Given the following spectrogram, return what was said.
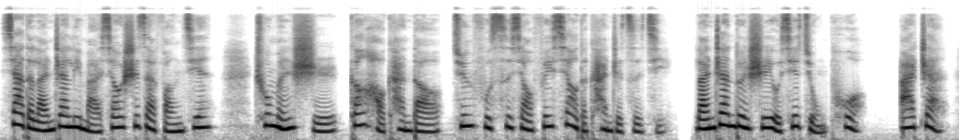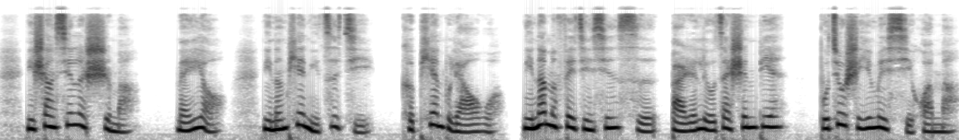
吓得蓝湛立马消失在房间。出门时刚好看到君父似笑非笑的看着自己，蓝湛顿时有些窘迫。阿湛，你上心了是吗？没有。你能骗你自己，可骗不了我。你那么费尽心思把人留在身边，不就是因为喜欢吗？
